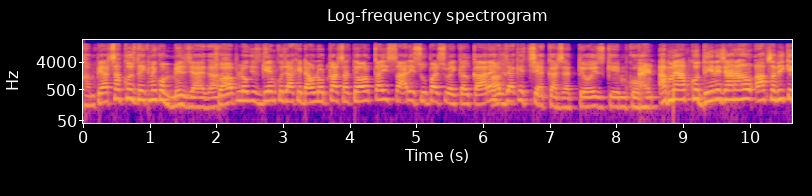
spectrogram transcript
compare सब कुछ देखने को मिल जाएगा। तो आप लोग इस गेम को जाके डाउनलोड कर सकते हो और कई सारी सुपर व्हीकल कार है। आप जाके चेक कर सकते हो इस गेम को। एंड अब मैं आपको देने जा रहा हूँ आप सभी के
